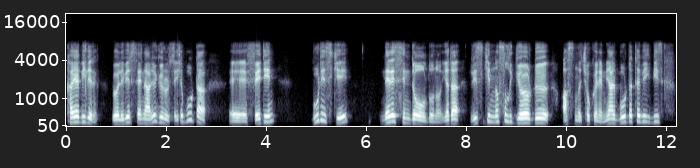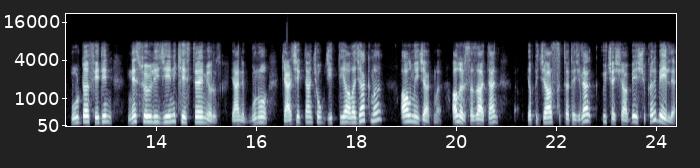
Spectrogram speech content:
kayabilir. Böyle bir senaryo görürse. İşte burada e, Fed'in bu riski neresinde olduğunu ya da riski nasıl gördüğü aslında çok önemli. Yani burada tabii biz burada Fed'in ne söyleyeceğini kestiremiyoruz. Yani bunu gerçekten çok ciddiye alacak mı, almayacak mı? Alırsa zaten yapacağı stratejiler 3 aşağı 5 yukarı belli.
